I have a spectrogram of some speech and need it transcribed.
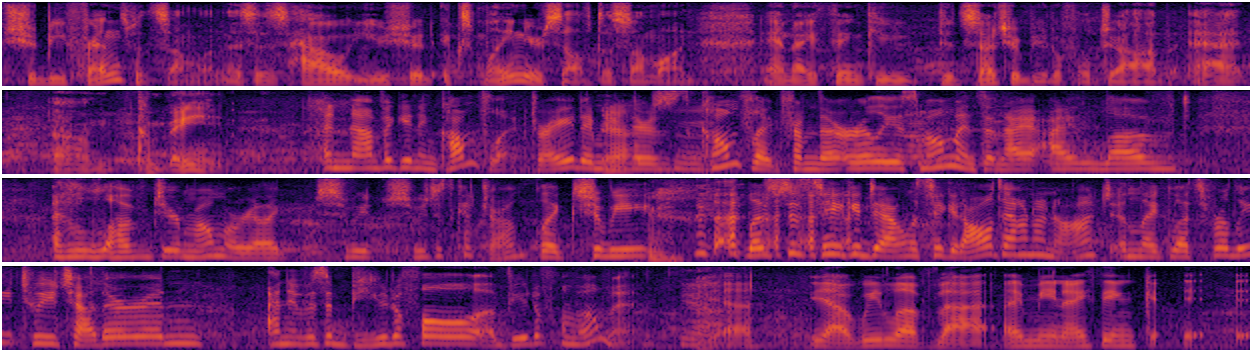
should be friends with someone. This is how you should explain yourself to someone. And I think you did such a beautiful job at um, conveying. That. and navigating conflict, right? I mean, Yeah. there's hmm. conflict from the earliest moments, and I, I loved, I loved your moment where you're like, should we, should we just get drunk? Like, should we, let's just take it down, let's take it all down a notch, and like, let's relate to each other, and and it was a beautiful, a beautiful moment. Yeah, yeah, we love that. I mean, I think i- i-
